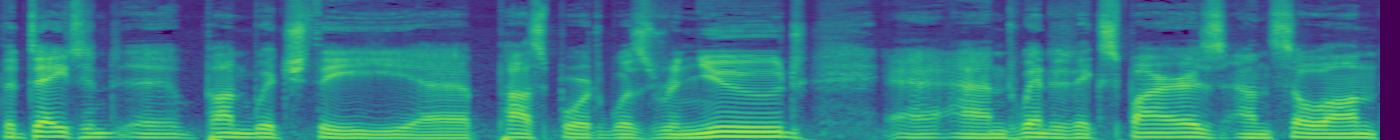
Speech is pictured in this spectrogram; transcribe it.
the date in, uh, upon which the uh, passport was renewed, uh, and when it expires, and so on.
